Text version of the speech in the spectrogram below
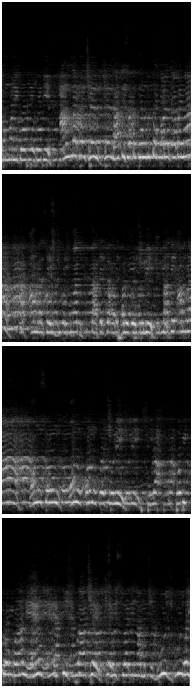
সম্মানিত আল্লাহ বলছেন, তাদের সাথে বন্ধুত্ব করা যাবে না। আমরা সেই যুব সমাজ, তাদেরকে আমরা ভালো করে চলি। আমরা অনুসরণ, অনুকরণ করে চলি। পবিত্র কোরআনে একটি সূরা আছে, ওই নাম হচ্ছে বুরুজ। ওই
